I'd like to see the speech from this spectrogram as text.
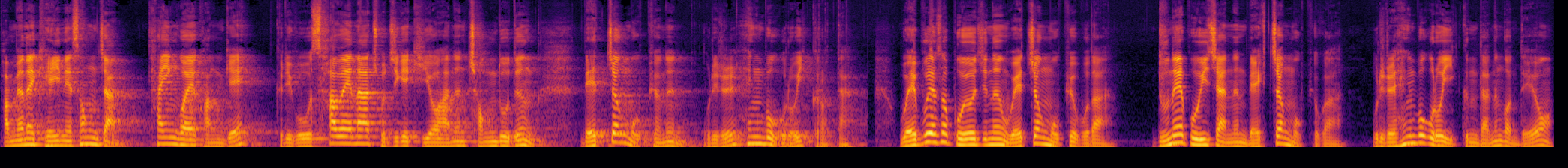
반면에 개인의 성장, 타인과의 관계, 그리고 사회나 조직에 기여하는 정도 등 내적 목표는 우리를 행복으로 이끌었다. 외부에서 보여지는 외적 목표보다 눈에 보이지 않는 내적 목표가 우리를 행복으로 이끈다는 건데요.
